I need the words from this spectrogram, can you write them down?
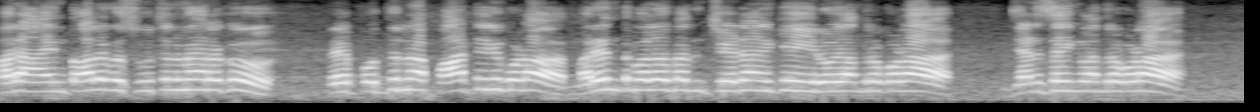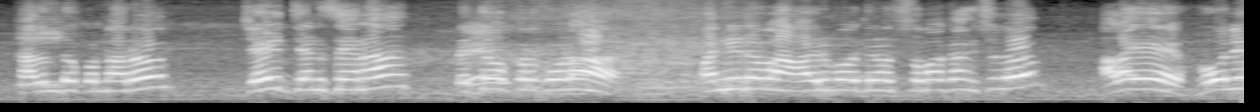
మరి ఆయన తాలూకు సూచనల మేరకు రేపు పొద్దున్న పార్టీని కూడా మరింత బలోపేతం చేయడానికి ఈ రోజు అందరూ కూడా జనసైనికులందరూ కూడా కదం జై జనసేన. ప్రతి ఒక్కరు కూడా పన్నెండవ ఆవిర్భావ దినోత్సవ శుభాకాంక్షలు. అలాగే హోలీ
